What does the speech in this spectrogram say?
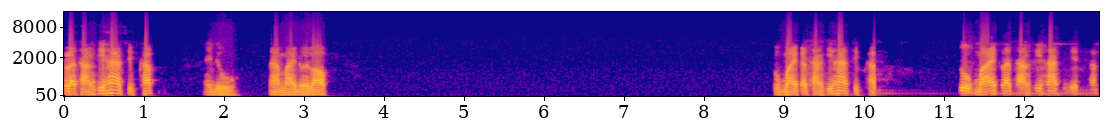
กระถางที่ห้าสิบครับ ให้ดูหน้าไม้โดยรอบลูกไม้กระถางที่ห้าสิบครับ ลูกไม้กระถางที่ห้าสิบเอ็ดครับ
